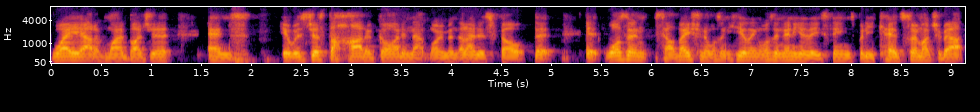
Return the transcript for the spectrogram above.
way out of my budget. And it was just the heart of God in that moment that I just felt that it wasn't salvation, it wasn't healing, it wasn't any of these things, but He cared so much about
